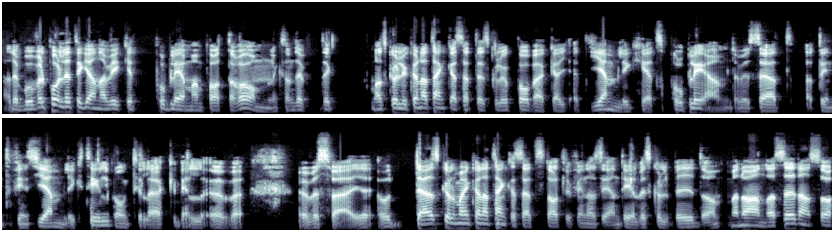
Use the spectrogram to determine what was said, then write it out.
Ja, det beror väl på lite grann vilket problem man pratar om. Liksom det, det man skulle kunna tänka sig att det skulle påverka ett jämlikhetsproblem, det vill säga att, att det inte finns jämlik tillgång till läkemedel över, över Sverige. Och där skulle man kunna tänka sig att statlig finansiering delvis skulle bidra. Men å andra sidan så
